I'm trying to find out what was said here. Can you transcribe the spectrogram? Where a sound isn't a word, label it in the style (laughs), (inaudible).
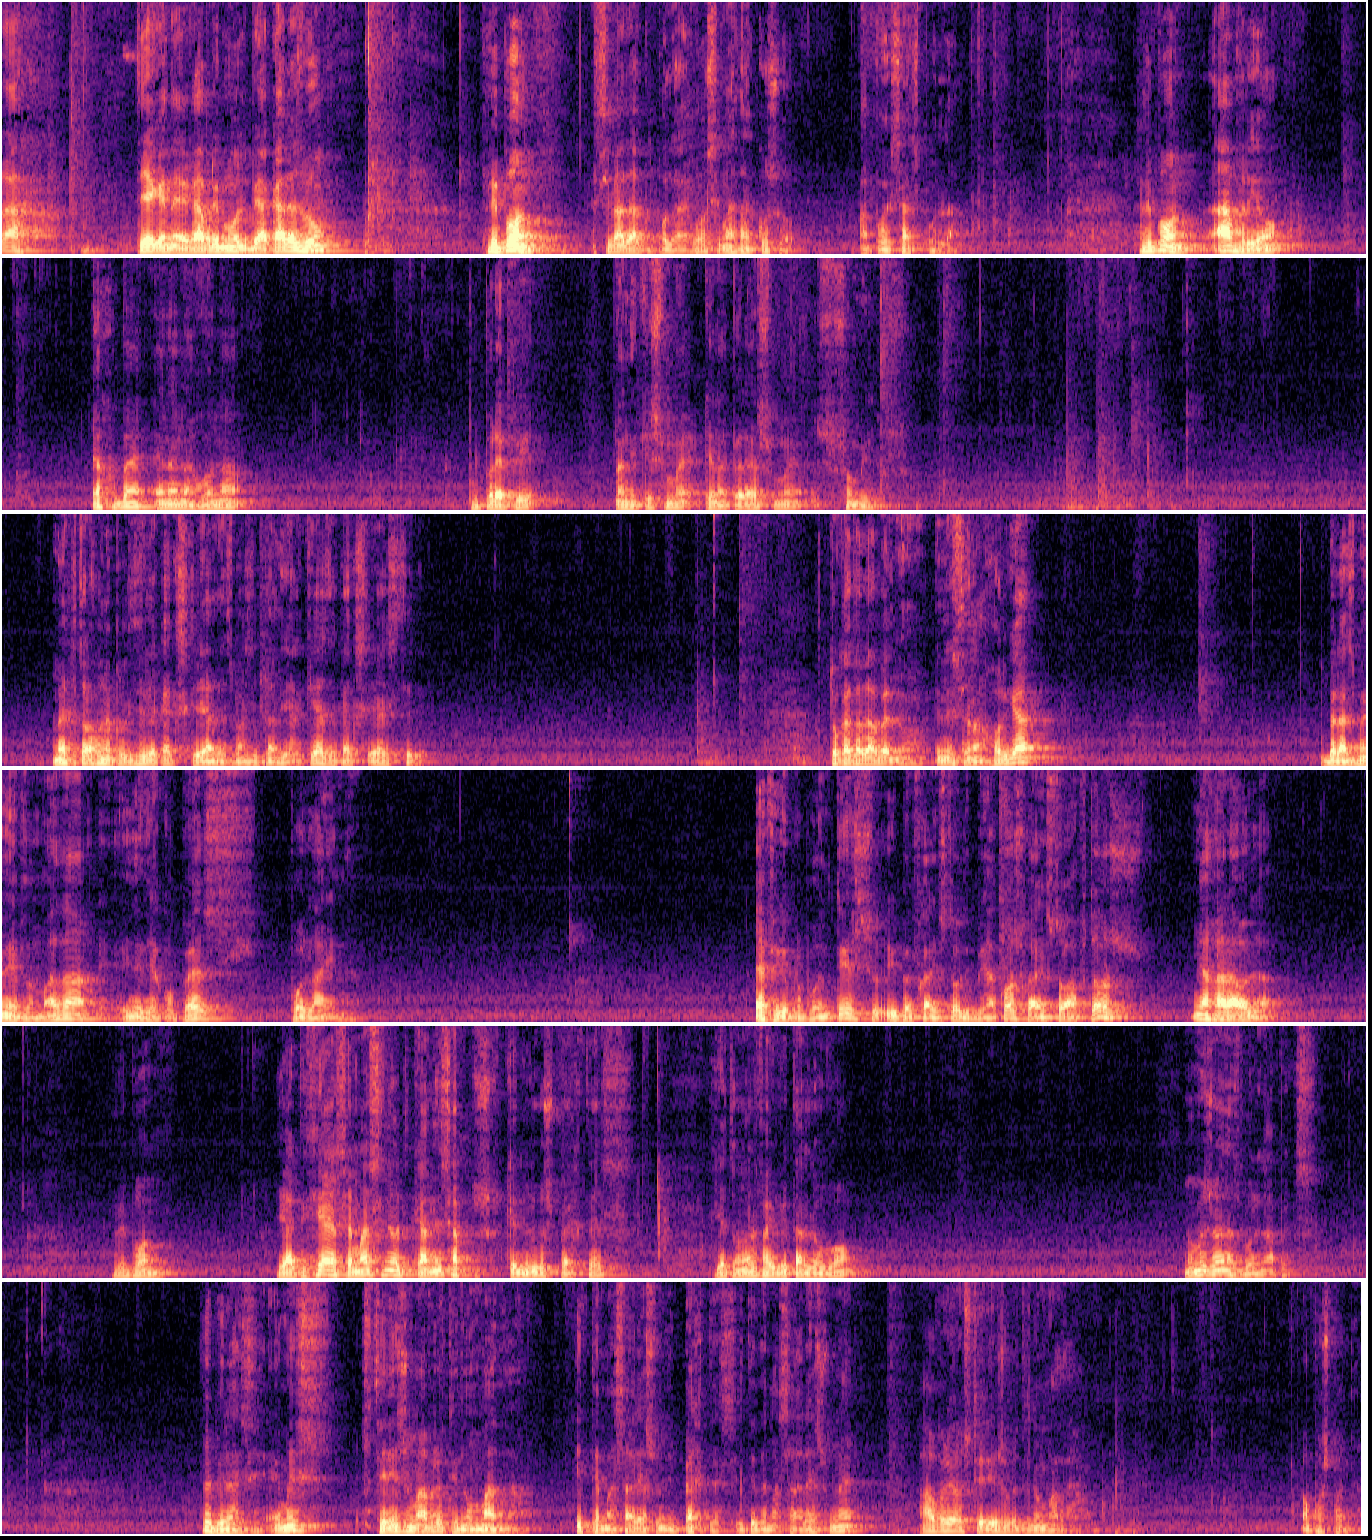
Χαρά. Τι έγινε, γάβρι μου, Ολυμπιακάρες μου. Λοιπόν, σήμερα δεν θα πω πολλά εγώ, σήμερα θα ακούσω από εσάς πολλά. Λοιπόν, αύριο έχουμε έναν αγώνα που πρέπει να νικήσουμε και να περάσουμε στους ομίλους. Μέχρι τώρα έχουν πουληθεί 16.000 μαζί με τα διαρκείας, 16.000 εισιτήρια. Το καταλαβαίνω. Είναι στεναχώρια. Την περασμένη εβδομάδα είναι διακοπές. Πολλά είναι. Έφυγε ο προπονητής, είπε ευχαριστώ Ολυμπιακός, ευχαριστώ αυτός. Μια χαρά όλα. Λοιπόν, η ατυχία σε εμάς είναι ότι κανείς από τους καινούριους παίχτες, για τον α ή β λόγο, νομίζω ένας μπορεί να παίξει. Δεν πειράζει. Εμείς στηρίζουμε αύριο την ομάδα. Είτε μας αρέσουν οι παίχτες, είτε δεν μας αρέσουν, αύριο στηρίζουμε την ομάδα. Όπως πάντα.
